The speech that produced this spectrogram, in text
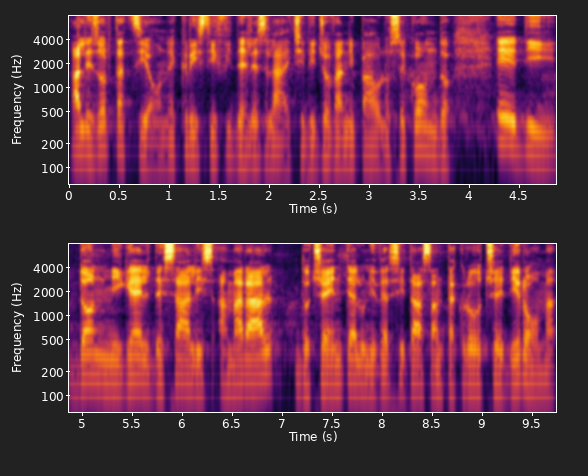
all'esortazione Christi Fideles Laici di Giovanni Paolo II e di Don Miguel de Salis Amaral, docente all'Università Santa Croce di Roma,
